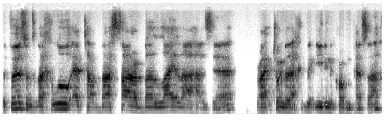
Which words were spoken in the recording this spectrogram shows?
The first one's v'chlu et basar b'laila hazeh, right? Talking about the, eating the korban pesach.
